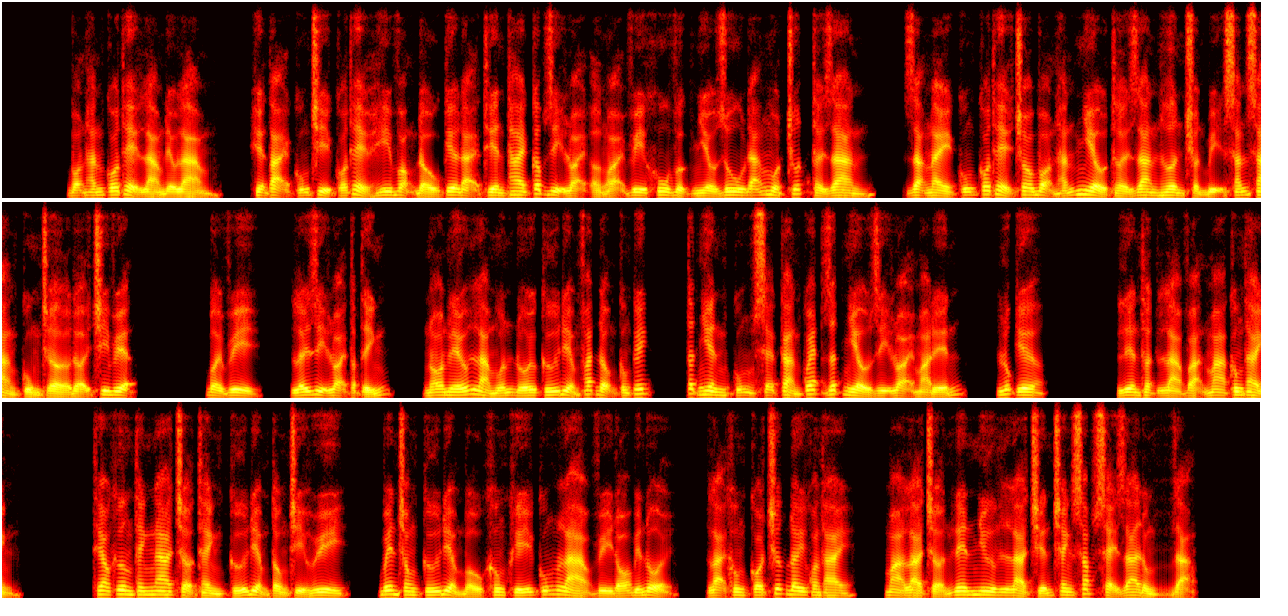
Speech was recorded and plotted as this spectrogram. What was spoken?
Bọn hắn có thể làm đều làm hiện tại cũng chỉ có thể hy vọng đầu kia đại thiên thai cấp dị loại ở ngoại vi khu vực nhiều du đã một chút thời gian, dạng này cũng có thể cho bọn hắn nhiều thời gian hơn chuẩn bị sẵn sàng cùng chờ đợi chi viện. Bởi vì, lấy dị loại tập tính, nó nếu là muốn đối cứ điểm phát động công kích, tất nhiên cũng sẽ càn quét rất nhiều dị loại mà đến, lúc kia, liền thật là vạn ma công thành. Theo khương thanh nga trở thành cứ điểm tổng chỉ huy, bên trong cứ điểm bầu không khí cũng là vì đó biến đổi, lại không có trước đây khoan thai, mà là trở nên như là chiến tranh sắp xảy ra đồng dạng.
